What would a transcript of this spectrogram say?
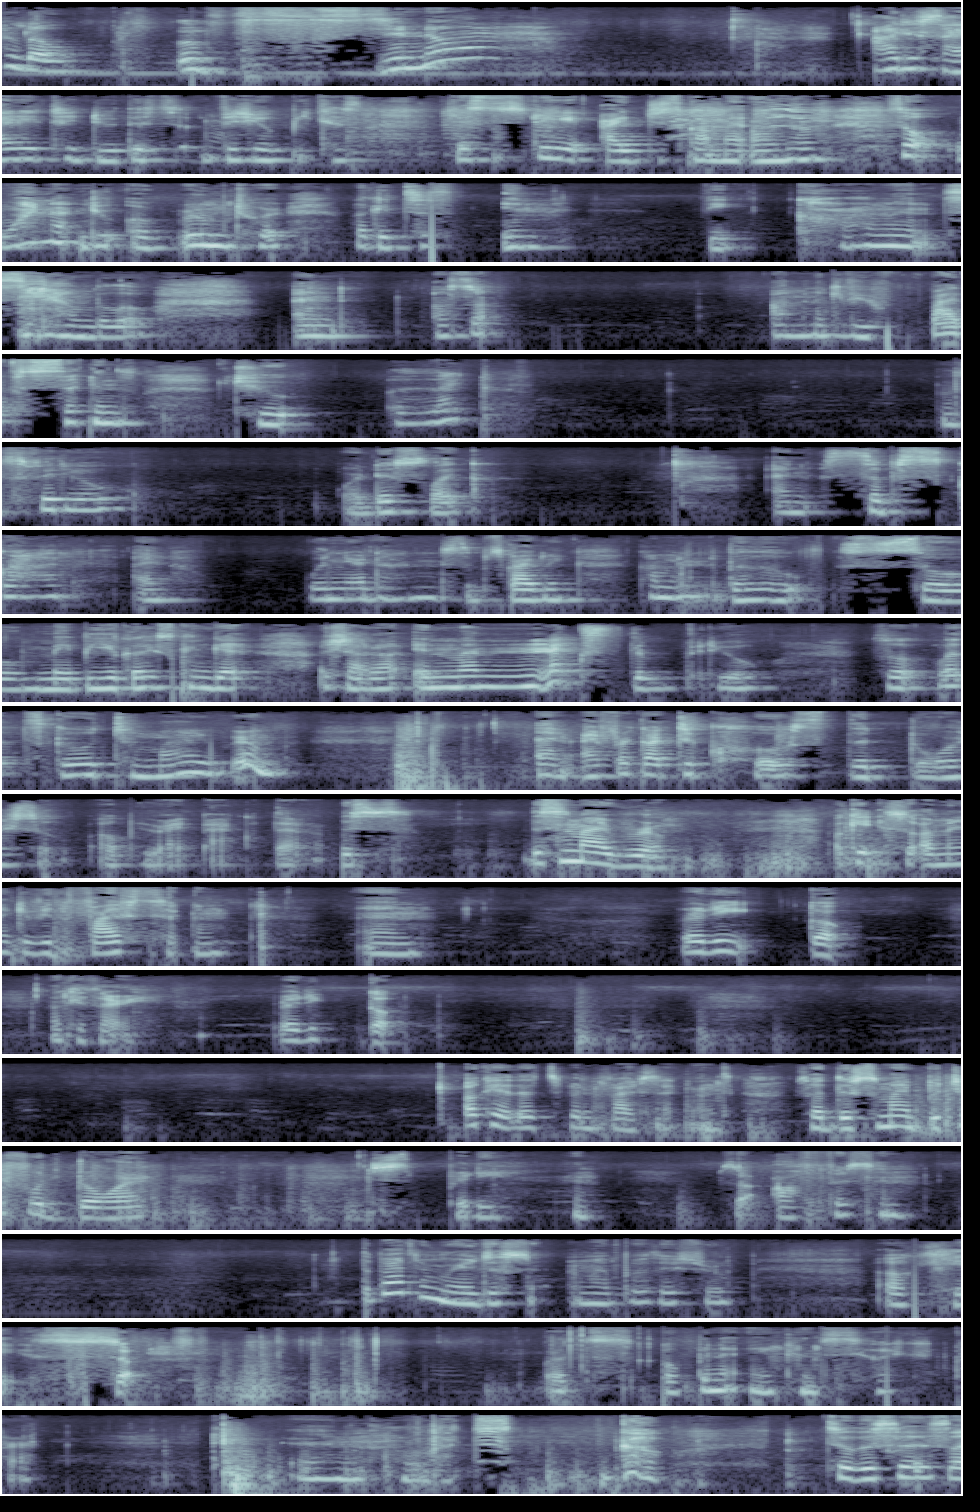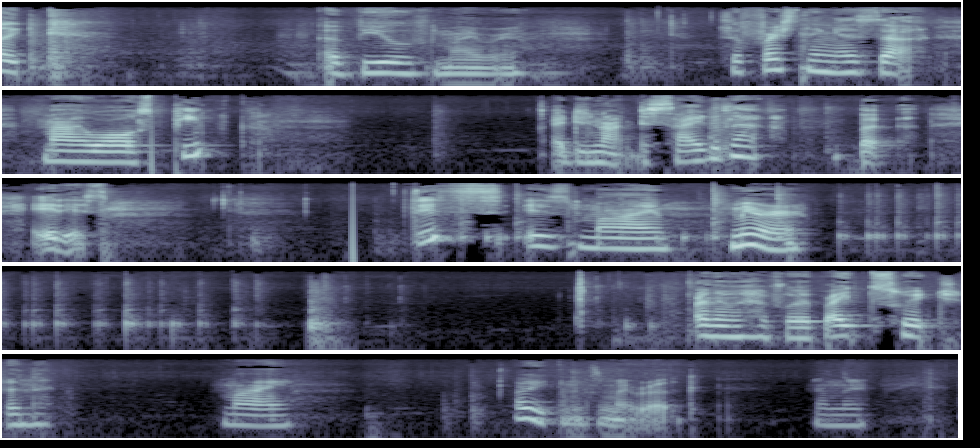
Hello. You know, I decided to do this video because yesterday I just got my own room. So why not do a room tour like it says in the comments down below. And also, I'm going to give you five seconds to like this video or dislike and subscribe and when you're done subscribing comment below. So maybe you guys can get a shout out in the next video. So let's go to my room. And I forgot to close the door so I'll be right back with that. This this is my room. Okay so I'm gonna give you the five second and ready go. Okay sorry. Ready go Okay, that's been five seconds. So this is my beautiful door. It's pretty. So office and the bathroom area just in my brother's room. Okay, so let's open it and you can see like a crack. And let's go. So this is like a view of my room. So first thing is that my wall is pink. I did not decide that, but it is. This is my mirror. And then we have the light switch and my, oh, you can see my rug down there.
